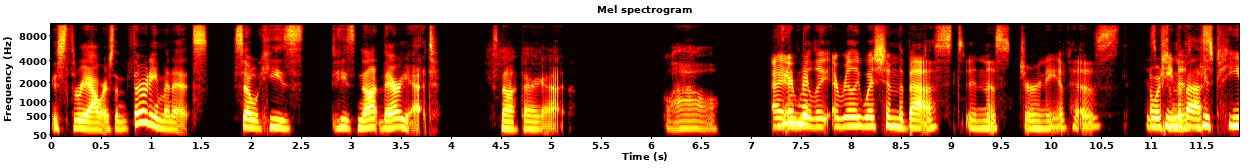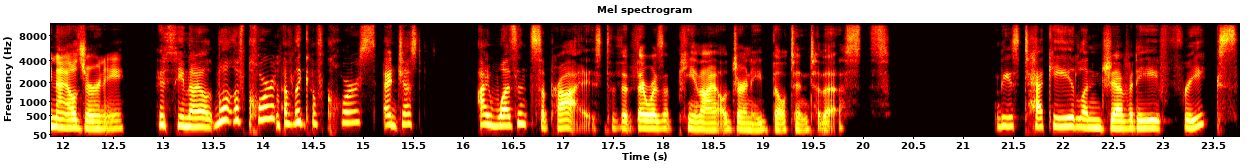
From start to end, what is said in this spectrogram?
is three hours and 30 minutes. So he's he's not there yet. He's not there yet. Wow. I, I really, I really wish him the best in this journey of his. His, I wish him the penis- his penile journey. His senile. Well, of course, like of course. I just I wasn't surprised that there was a penile journey built into this. These techie longevity freaks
